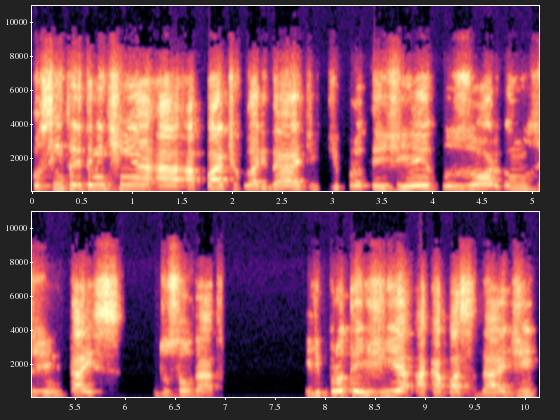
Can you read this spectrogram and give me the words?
o cinto ele também tinha a, a, particularidade de proteger os órgãos genitais do soldado. Ele protegia a capacidade,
